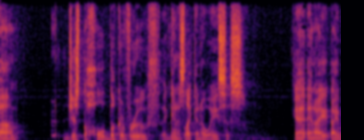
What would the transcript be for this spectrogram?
um, just the whole book of Ruth again is like an oasis. And, and I, I,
